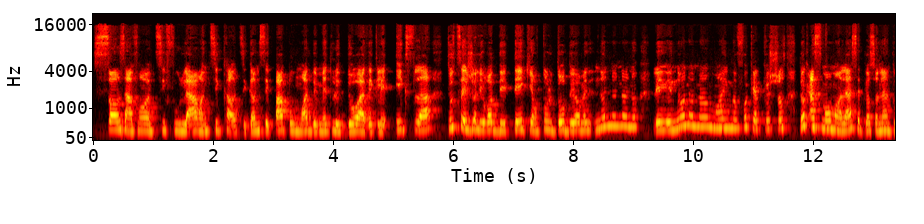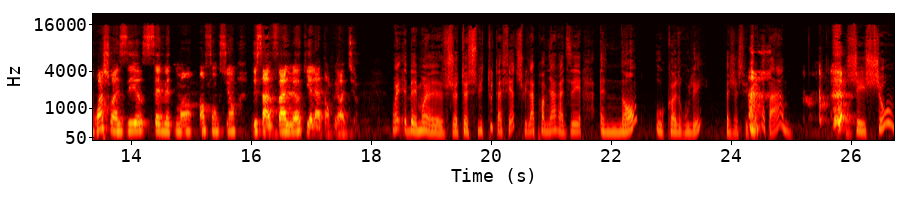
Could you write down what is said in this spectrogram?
sans avoir un petit foulard, un petit cardigan. C'est pas pour moi de mettre le dos avec les X là, toutes ces jolies robes d'été qui ont tout le dos dehors. Mais non, non, non, non. Les- non, non, non, moi, il me faut quelque chose. Donc, à ce moment-là, cette personne-là doit choisir ses vêtements en fonction de sa valeur qui est la température. Oui, eh bien, moi, je te suis tout à fait. Je suis la première à dire non au col roulé. Je suis pas capable. J'ai chaud.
